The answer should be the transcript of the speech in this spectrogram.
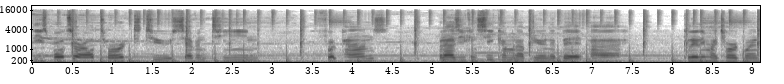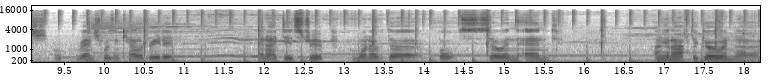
These bolts are all torqued to 17 foot-pounds, but as you can see coming up here in a bit, uh, clearly my torque wrench, wrench wasn't calibrated and I did strip one of the bolts. So in the end, I'm gonna have to go and uh,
